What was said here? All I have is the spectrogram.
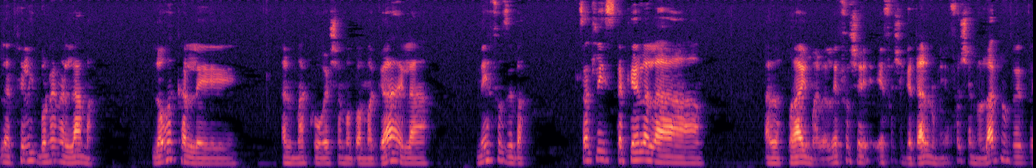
להתחיל להתבונן על למה, לא רק על, אה, על מה קורה שם במגע, אלא מאיפה זה בא. קצת להסתכל על, ה, על הפריימל, על איפה, ש, איפה שגדלנו, מאיפה שנולדנו, ו, ו,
